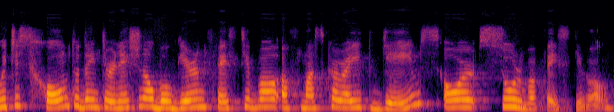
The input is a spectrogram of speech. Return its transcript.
which is home to the International Bulgarian Festival of Masquerade Games or Surva Festival.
